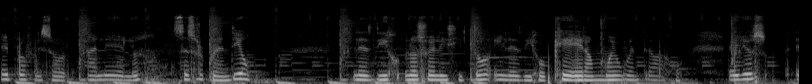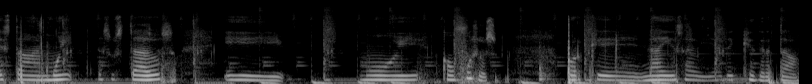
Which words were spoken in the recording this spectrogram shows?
el profesor al leerlo se sorprendió. Les dijo, los felicitó y les dijo que era muy buen trabajo. Ellos estaban muy asustados y muy confusos porque nadie sabía de qué trataba.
